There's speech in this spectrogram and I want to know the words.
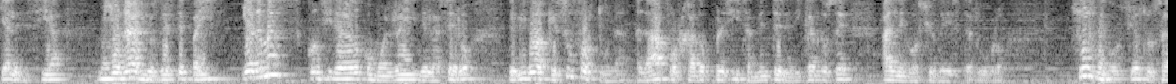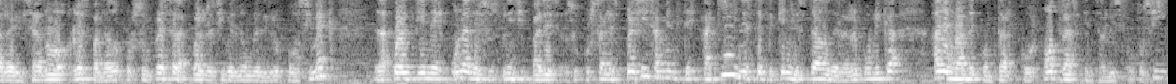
ya le decía, millonarios de este país y además considerado como el rey del acero debido a que su fortuna la ha forjado precisamente dedicándose al negocio de este rubro. Sus negocios los ha realizado respaldado por su empresa, la cual recibe el nombre de Grupo Osimec, la cual tiene una de sus principales sucursales precisamente aquí en este pequeño estado de la República, además de contar con otras en San Luis Potosí,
